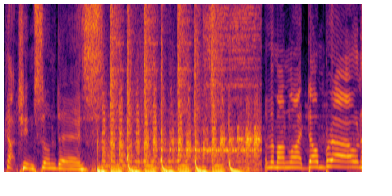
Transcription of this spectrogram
Catch him Sundays. And the man like Don Brown.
